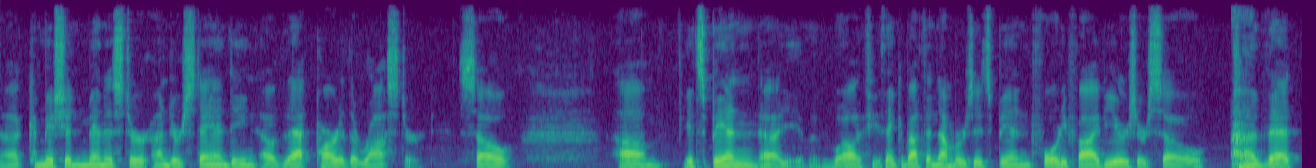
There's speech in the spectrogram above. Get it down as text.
uh, commission minister understanding of that part of the roster. So um, it's been, uh, well, if you think about the numbers, it's been 45 years or so that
